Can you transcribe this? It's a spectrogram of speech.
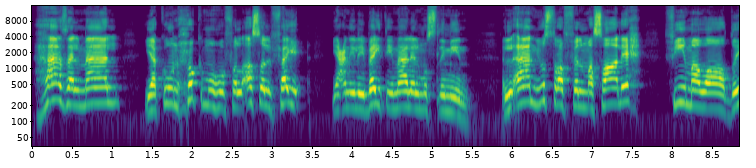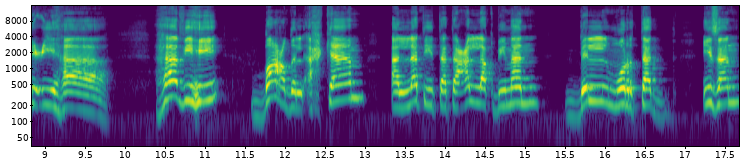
هذا المال يكون حكمه في الأصل فيء يعني لبيت مال المسلمين. الآن يصرف في المصالح في مواضعها. هذه بعض الأحكام التي تتعلق بمن؟ بالمرتد. اذا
